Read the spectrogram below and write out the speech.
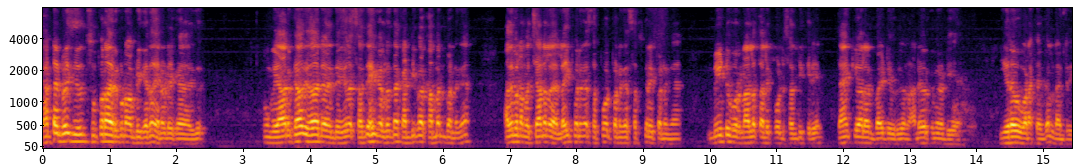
கண்டென்ட் வைஸ் இது சூப்பரா இருக்கணும் அப்படிங்கிறதா என்னுடைய இது. உங்க யாருக்காவது ஏதாவது இந்த இதுல சந்தேகங்கள் இருந்தா கண்டிப்பா கமெண்ட் பண்ணுங்க. அதே மாதிரி நம்ம சேனலை லைக் பண்ணுங்க சப்போர்ட் பண்ணுங்க சப்ஸ்கிரைப் பண்ணுங்க. மீண்டும் ஒரு நல்ல தலைப்போடு சந்திக்கிறேன். Thank you all and bye to அனைவருக்கும் என்னுடைய இரவு வணக்கங்கள். நன்றி.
